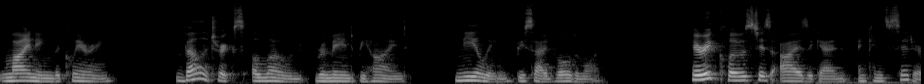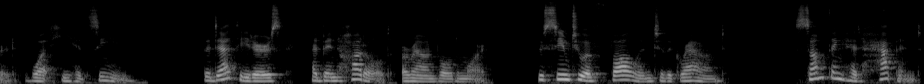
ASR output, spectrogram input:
lining the clearing. Bellatrix alone remained behind, kneeling beside Voldemort. Harry closed his eyes again and considered what he had seen. The Death Eaters had been huddled around Voldemort, who seemed to have fallen to the ground. Something had happened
